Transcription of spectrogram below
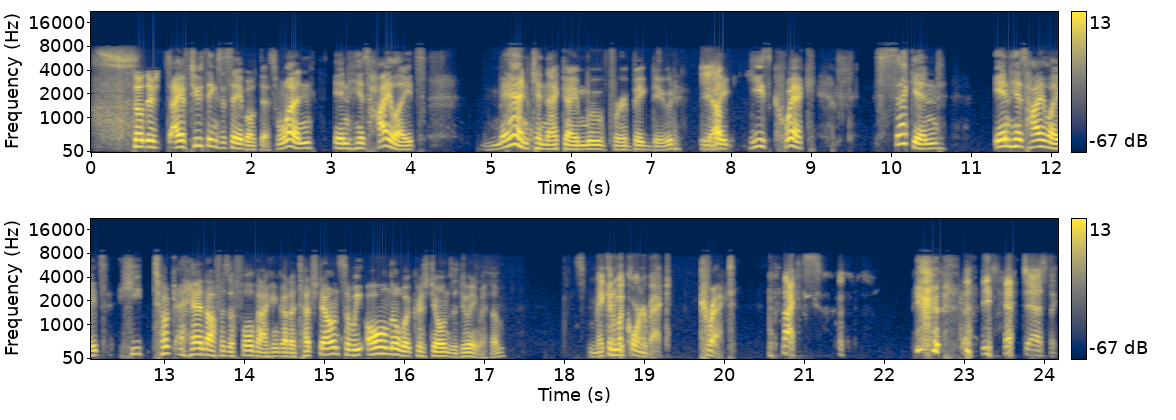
so there's I have two things to say about this. One, in his highlights, man, can that guy move for a big dude? Yep. Like he's quick. Second, in his highlights, he took a handoff as a fullback and got a touchdown. So we all know what Chris Jones is doing with him. It's making him a cornerback. Correct. Nice. He's fantastic.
